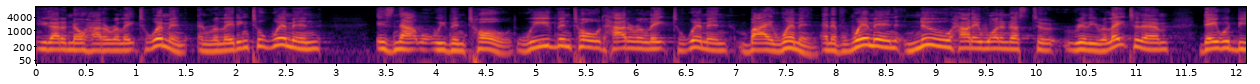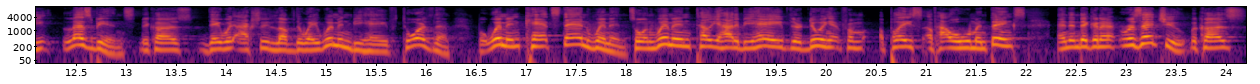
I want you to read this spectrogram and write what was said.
You got to know how to relate to women, and relating to women is not what we've been told. We've been told how to relate to women by women. And if women knew how they wanted us to really relate to them, they would be lesbians because they would actually love the way women behave towards them. But women can't stand women. So when women tell you how to behave, they're doing it from a place of how a woman thinks, and then they're gonna resent you because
